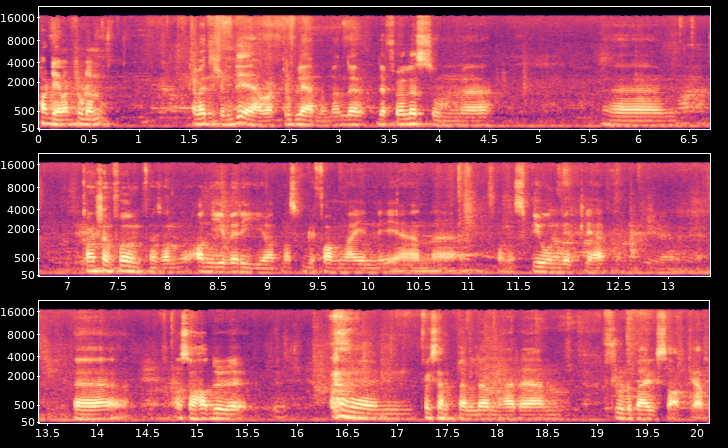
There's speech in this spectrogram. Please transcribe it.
Har det vært problemet? Jeg vet ikke om det har vært problemet, men det, det føles som uh, uh, Kanskje en form for en sånn angiveri, og at man skal bli fanga inn i en sånn spionvirkelighet. og så hadde du f.eks. den her Frode Berg-saken.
